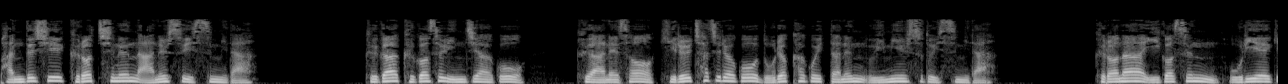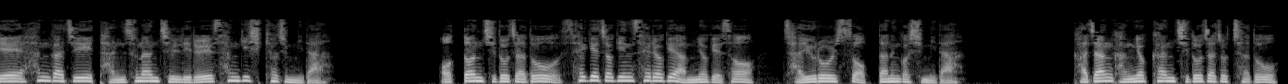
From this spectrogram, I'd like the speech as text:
반드시 그렇지는 않을 수 있습니다. 그가 그것을 인지하고 그 안에서 길을 찾으려고 노력하고 있다는 의미일 수도 있습니다. 그러나 이것은 우리에게 한 가지 단순한 진리를 상기시켜 줍니다. 어떤 지도자도 세계적인 세력의 압력에서 자유로울 수 없다는 것입니다. 가장 강력한 지도자조차도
